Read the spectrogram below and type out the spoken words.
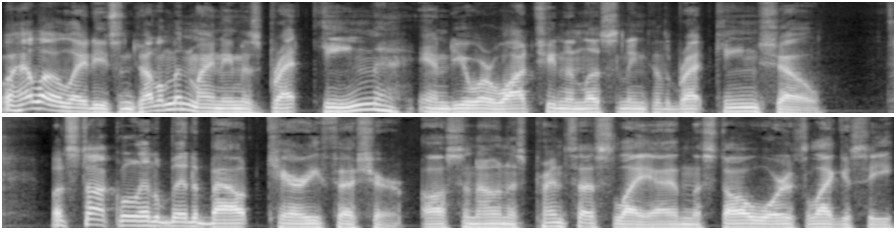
Well, hello, ladies and gentlemen. My name is Brett Keane, and you are watching and listening to The Brett Keane Show. Let's talk a little bit about Carrie Fisher, also known as Princess Leia in the Star Wars Legacy,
